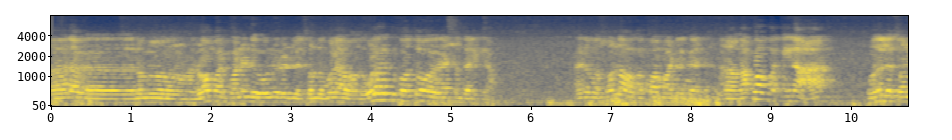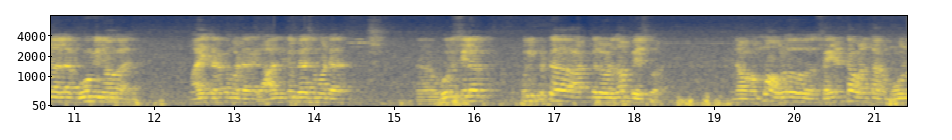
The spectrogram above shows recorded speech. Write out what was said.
அதான் நம்ம ரோமர் பன்னெண்டு ஒன்று ரெண்டுல சொன்ன போல அவன் வந்து உலகத்துக்கு ஒத்த ஒரு வேஷம் தரிக்கிறான். அது நம்ம சொன்னோம் அவங்க அப்பா அம்மா இருக்காரு ஆனா அவங்க அப்பா பார்த்தீங்கன்னா முதல்ல சொன்னல பூமி நோகாது வாய் திறக்க மாட்டாரு யாருக்கிட்டும் பேச மாட்டார். ஒரு சிலர் குறிப்பிட்ட ஆட்களோடு தான் பேசுவார். அவங்க அம்மா அவ்வளோ சைலண்ட்டாக வளர்த்தாங்க. மூணு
